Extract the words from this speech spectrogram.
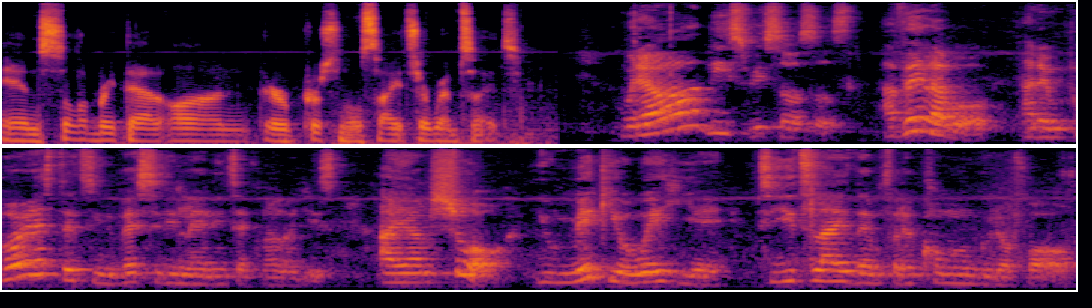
and celebrate that on their personal sites or websites. With all these resources available at Emporia State University Learning Technologies, I am sure you make your way here to utilize them for the common good of all.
